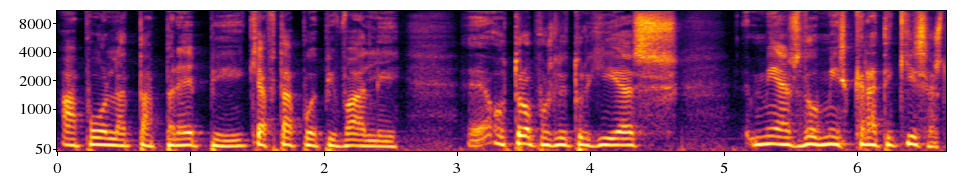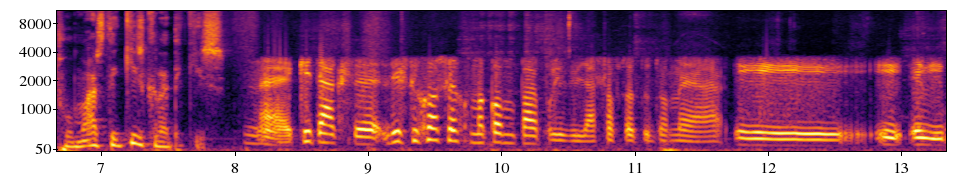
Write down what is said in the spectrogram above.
από όλα τα πρέπει και αυτά που επιβάλλει ε, ο τρόπος λειτουργίας μιας δομής κρατικής ας πούμε, αστικής κρατικής. Ναι, κοιτάξτε, δυστυχώς έχουμε ακόμα πάρα πολλή δουλειά σε αυτό το τομέα. Οι, οι, οι,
